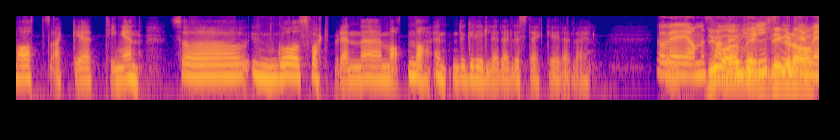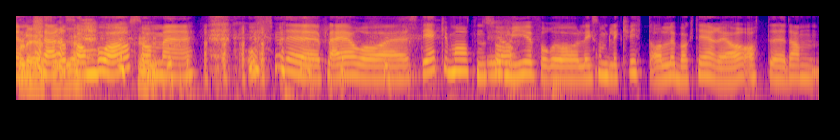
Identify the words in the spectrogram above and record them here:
mat er ikke tingen. Så unngå å svartbrenne maten, da. Enten du griller eller steker eller Da vil jeg gjerne sende en hilsen til min det, kjære samboer, som eh, ofte pleier å eh, steke maten så Ja. mye for å liksom bli kvitt alle bakterier at eh, den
